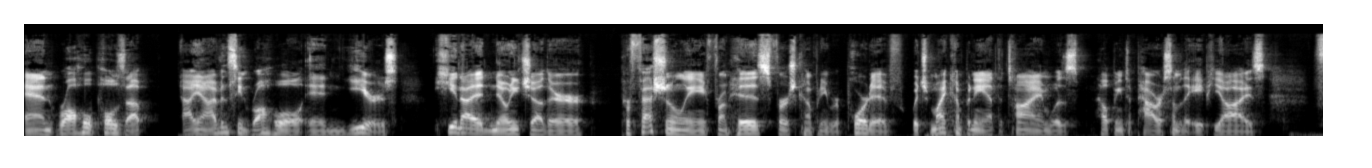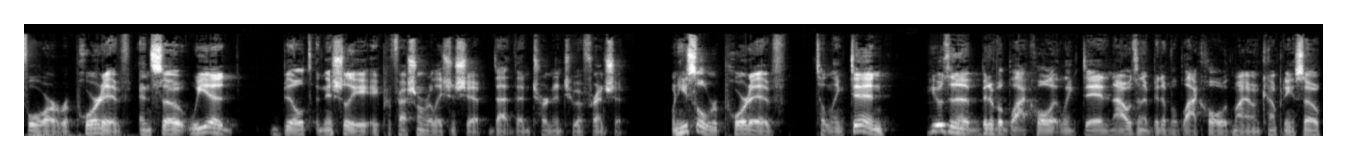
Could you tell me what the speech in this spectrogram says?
And Rahul pulls up. Uh, you know, I haven't seen Rahul in years. He and I had known each other professionally from his first company, Rapportive, which my company at the time was helping to power some of the APIs for Rapportive. And so we had built initially a professional relationship that then turned into a friendship. When he sold Rapportive to LinkedIn, he was in a bit of a black hole at LinkedIn, and I was in a bit of a black hole with my own company. So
